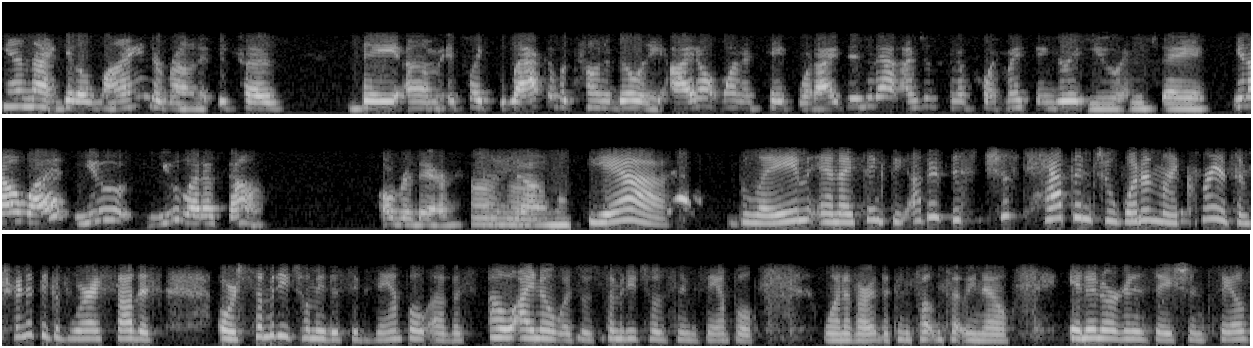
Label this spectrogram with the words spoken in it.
cannot get aligned around it because they um, it's like lack of accountability. I don't want to take what I did to that. I'm just going to point my finger at you and say, you know what, you you let us down over there. Uh-huh. And, um, yeah, blame and i think the other this just happened to one of my clients i'm trying to think of where i saw this or somebody told me this example of a oh i know it was, it was somebody told us an example one of our the consultants that we know in an organization sales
